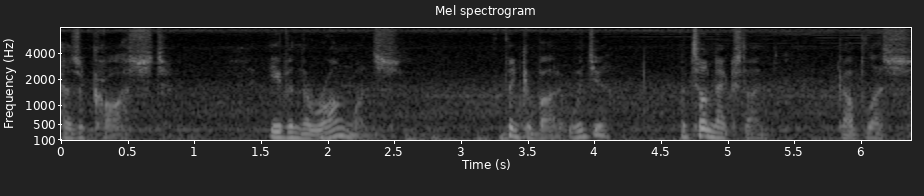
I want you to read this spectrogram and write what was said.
has a cost, even the wrong ones. Think about it, would you? Until next time, God bless.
